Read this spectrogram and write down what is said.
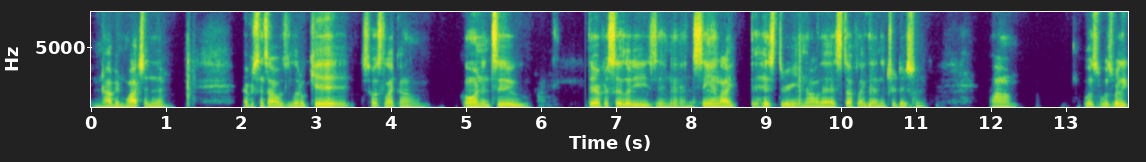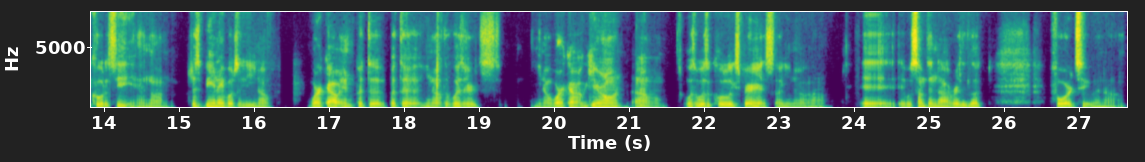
Know, I've been watching them ever since I was a little kid. So it's like um going into their facilities and, and seeing like the history and all that stuff like that and the tradition um, was was really cool to see and um, just being able to you know work out and put the put the you know the wizards you know workout gear on um, was was a cool experience so you know um, it, it was something that I really looked forward to and um,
